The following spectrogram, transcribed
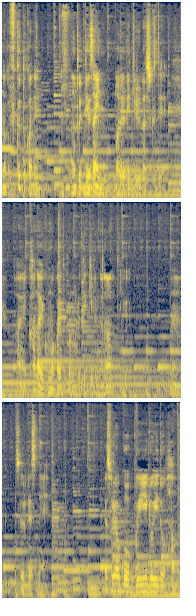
なんか服とかね 本当にデザインまでできるらしくてはい、かなり細かいところまでできるんだなっていう、うん、ツールですね。でそれをこう Vloid ハブ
